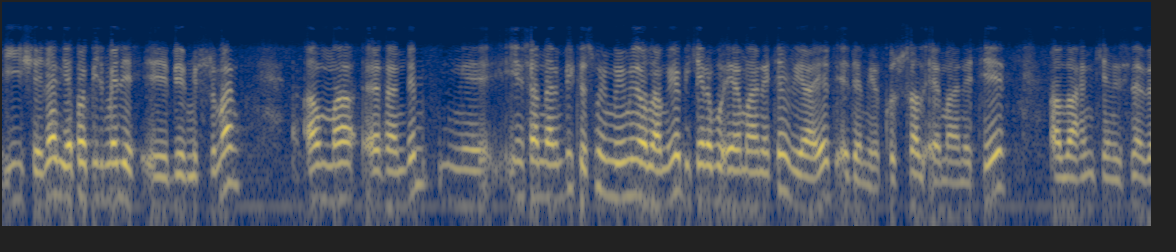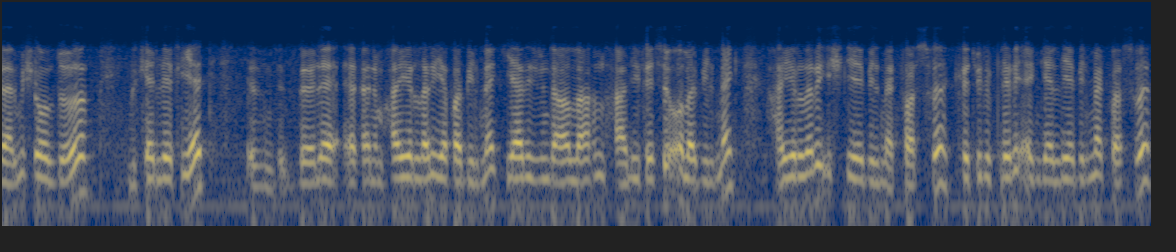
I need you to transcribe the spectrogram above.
iyi şeyler yapabilmeli e, bir Müslüman. Ama efendim e, insanların bir kısmı mümin olamıyor. Bir kere bu emanete riayet edemiyor. Kutsal emaneti Allah'ın kendisine vermiş olduğu mükellefiyet böyle efendim hayırları yapabilmek, yeryüzünde Allah'ın halifesi olabilmek, hayırları işleyebilmek vasfı, kötülükleri engelleyebilmek vasfı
